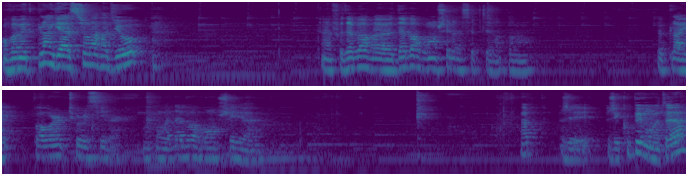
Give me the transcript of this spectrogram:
On va mettre plein gaz sur la radio. Il faut d'abord euh, d'abord brancher le récepteur. Apply power to receiver. Donc on va d'abord brancher. Euh... Hop, j'ai coupé mon moteur.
